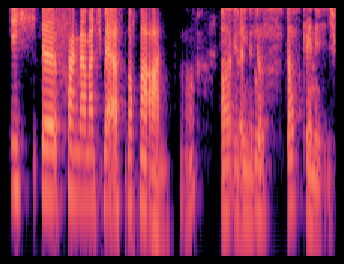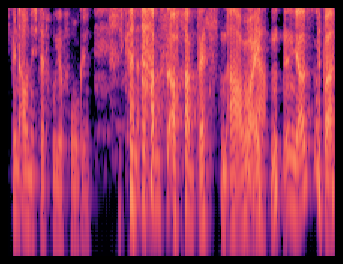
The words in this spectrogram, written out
ich äh, fange da manchmal erst noch mal an. Ne? Ah, Irene, also, das, das kenne ich. Ich bin auch nicht der frühe Vogel. Ich kann abends auch am besten arbeiten. Ja. ja, super.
